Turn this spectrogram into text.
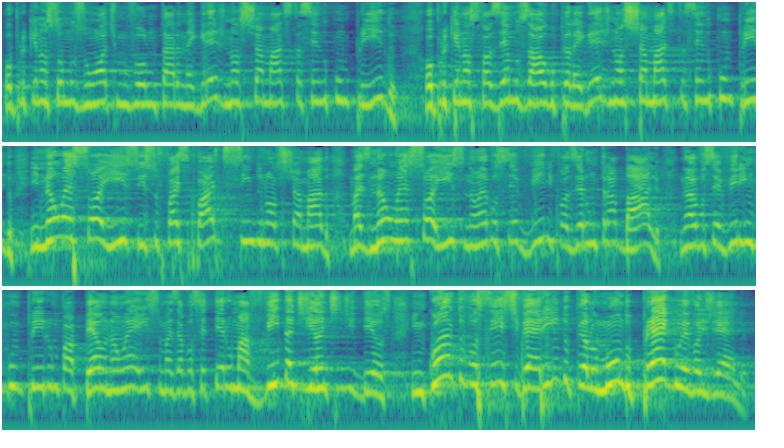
Ou porque nós somos um ótimo voluntário na igreja, nosso chamado está sendo cumprido. Ou porque nós fazemos algo pela igreja, nosso chamado está sendo cumprido. E não é só isso, isso faz parte sim do nosso chamado. Mas não é só isso, não é você vir e fazer um trabalho. Não é você vir e cumprir um papel, não é isso. Mas é você ter uma vida diante de Deus. Enquanto você estiver indo pelo mundo, pregue o evangelho.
